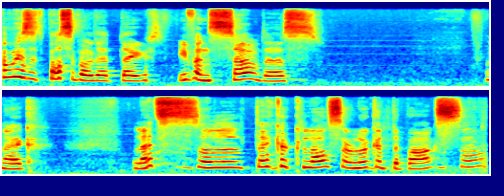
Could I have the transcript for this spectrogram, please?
How is it possible that they even sell this? Like, Let's uh, take a closer look at the box. Uh.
